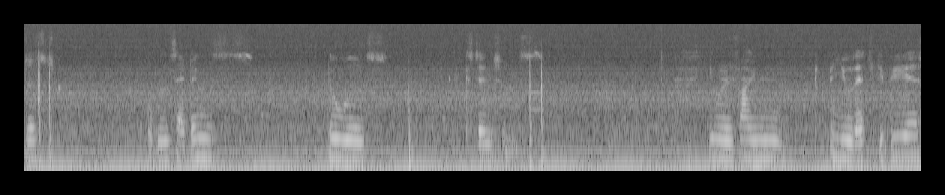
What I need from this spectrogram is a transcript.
Just open settings extensions. You will find use https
